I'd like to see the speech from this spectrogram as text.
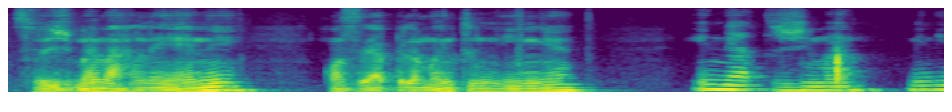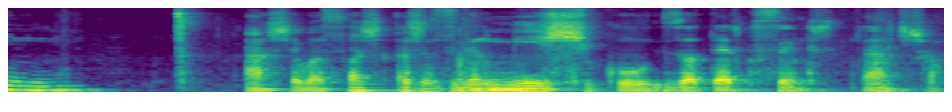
Sou de mãe Marlene, considerado pela mãe Tuninha e netos de mãe menininha. Acha boa sorte, acha cigano místico, esotérico sempre, tá? Tchau.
